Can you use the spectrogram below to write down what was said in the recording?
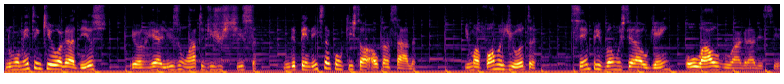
No momento em que eu agradeço, eu realizo um ato de justiça, independente da conquista alcançada. De uma forma ou de outra, sempre vamos ter alguém ou algo a agradecer.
